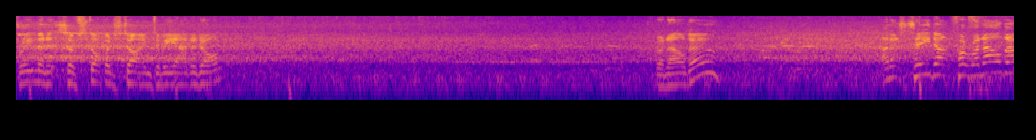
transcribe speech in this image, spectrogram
Three minutes of stoppage time to be added on. Ronaldo. And it's teed up for Ronaldo.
